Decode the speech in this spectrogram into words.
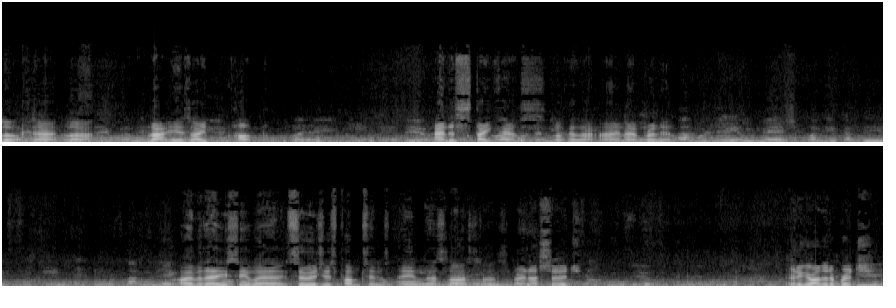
Look at that. That is a pub. And a steakhouse. Look at that. Ain't that brilliant? Over there you see where sewage is pumped in. in. That's nice. That's very nice sewage. Ready to go under the bridge?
